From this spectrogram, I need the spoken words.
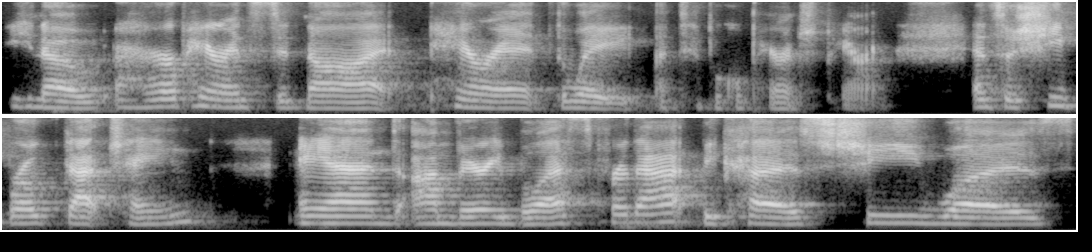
you know, her parents did not parent the way a typical parent should parent. And so she broke that chain. Mm-hmm. And I'm very blessed for that because she was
